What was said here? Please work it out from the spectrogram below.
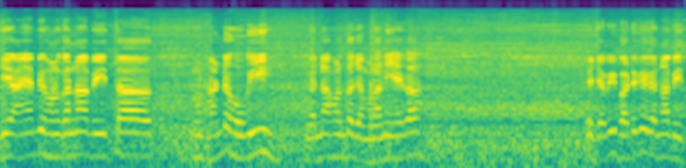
ਜੇ ਆਇਆ ਵੀ ਹੁਣ ਗੰਨਾ ਵੀ ਤਾਂ ਹੁਣ ਠੰਡ ਹੋ ਗਈ। ਗੰਨਾ ਹੁਣ ਤਾਂ ਜੰਮਣਾ ਨਹੀਂ ਹੈਗਾ। ਤੇ ਜਵੀ ਵੱਢ ਕੇ ਗੰਨਾ ਬੀਜ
